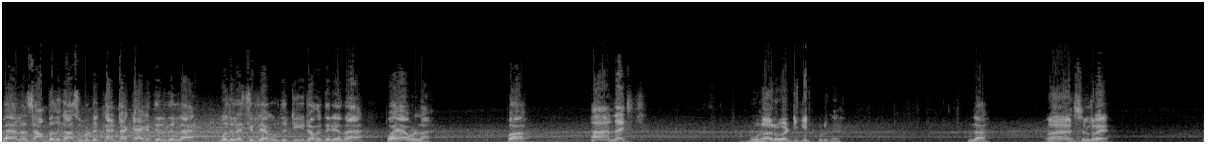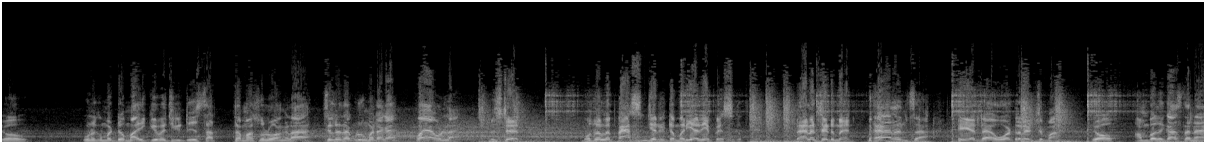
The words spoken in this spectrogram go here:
பேலன்ஸ் 50 காசு மட்டும் கரெக்டா கேட்க தெரியுது இல்ல முதல்ல சில்லியா கொடுத்து டிக்கெட் வாங்க தெரியாதா? போயா உள்ள. போ. ஆ நெக்ஸ்ட் மூணாயிரம் ரூபாய் டிக்கெட் கொடுங்க. இந்த. ஆ சில்லற. யோ உனக்கு மட்டும் மைக்கு வச்சுக்கிட்டு சத்தமா சொல்லுவாங்களா? சில்லறை கொடுக்க மாட்டாங்க? போயா உள்ள. மிஸ்டர் முதல்ல பேசஞ்சர் கிட்ட மரியாதையை பேசுங்க பேலன்ஸ் எடு மேன் பேலன்ஸா என்ன ஒன்றரை லட்சமா? யோ 50 காசு தானே?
